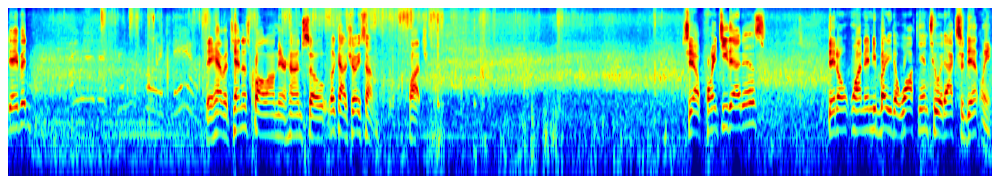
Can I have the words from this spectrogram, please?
David, they have a tennis ball on there, hun. So look, I'll show you something. Watch. See how pointy that is? They don't want anybody to walk into it accidentally.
